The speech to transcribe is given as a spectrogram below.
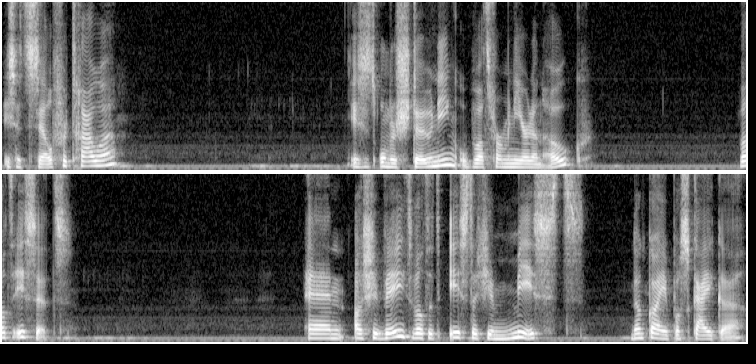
Is het zelfvertrouwen? Is het ondersteuning op wat voor manier dan ook? Wat is het? En als je weet wat het is dat je mist, dan kan je pas kijken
